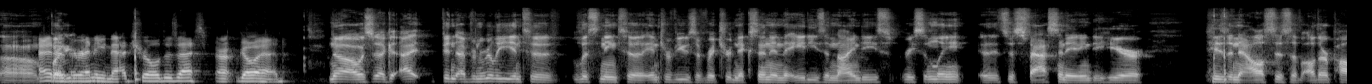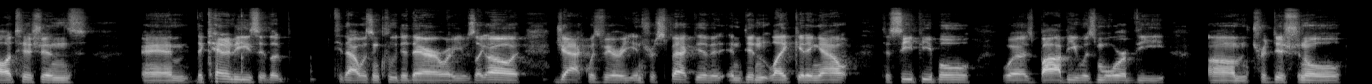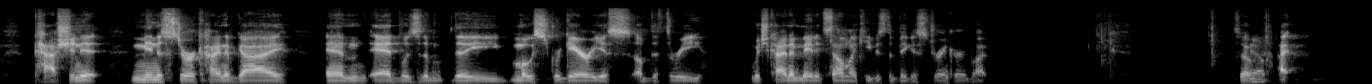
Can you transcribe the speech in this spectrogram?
Um, Ed, but, are there any natural disasters? Uh, go ahead. No, I was. Like, I've been. I've been really into listening to interviews of Richard Nixon in the '80s and '90s recently. It's just fascinating to hear his analysis of other politicians and the Kennedys. That was included there, where he was like, "Oh, Jack was very introspective and didn't like getting out to see people." whereas Bobby was more of the um, traditional, passionate minister kind of guy, and Ted was the the most gregarious of the three, which kind of made it sound like he was the biggest drinker. But so yep. I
